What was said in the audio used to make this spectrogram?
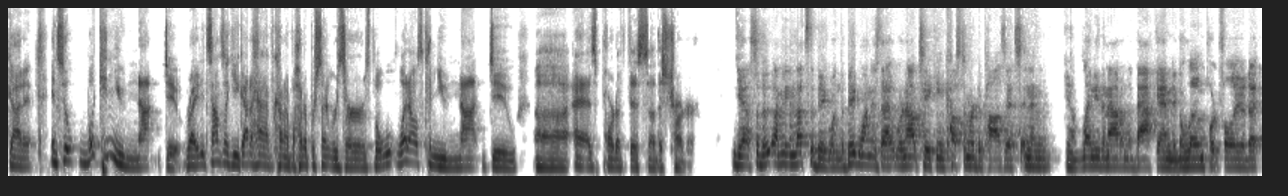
Got it. And so, what can you not do? Right? It sounds like you got to have kind of 100% reserves, but what else can you not do uh, as part of this uh, this charter? Yeah, so the, I mean that's the big one. The big one is that we're not taking customer deposits and then you know lending them out on the back end in a loan portfolio that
